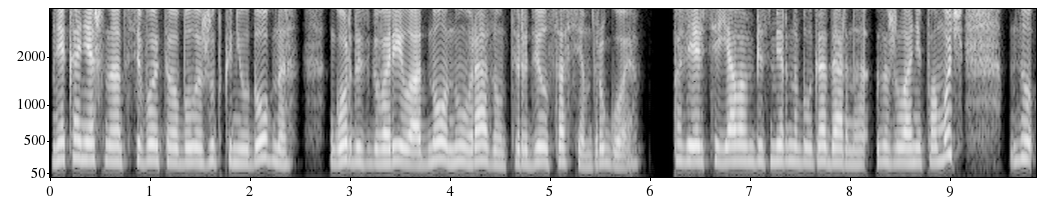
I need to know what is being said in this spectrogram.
Мне, конечно, от всего этого было жутко неудобно. Гордость говорила одно, ну, разум твердил совсем другое. Поверьте, я вам безмерно благодарна за желание помочь. Ну,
